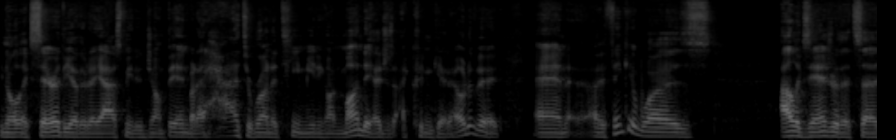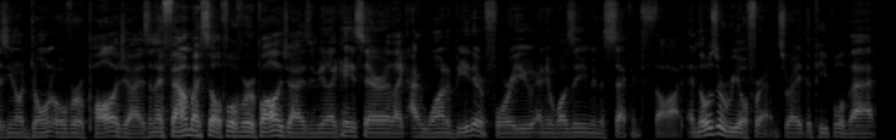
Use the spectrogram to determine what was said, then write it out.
you know, like Sarah the other day asked me to jump in, but I had to run a team meeting on Monday. I just, I couldn't get out of it. And I think it was Alexandra that says, you know, don't over apologize. And I found myself over apologizing be like, hey, Sarah, like, I want to be there for you. And it wasn't even a second thought. And those are real friends, right? The people that,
